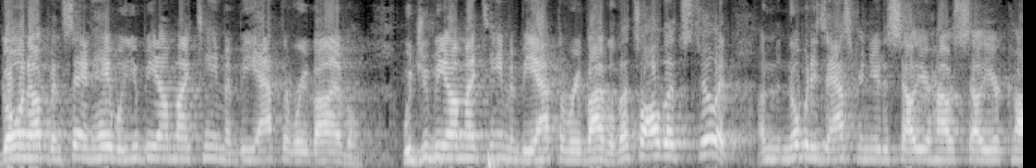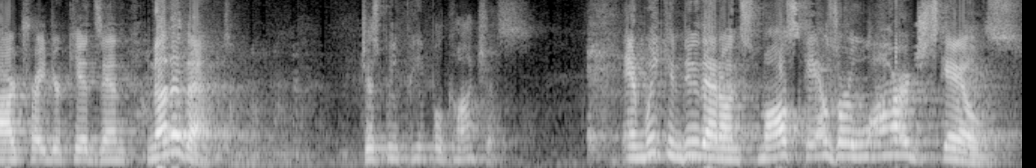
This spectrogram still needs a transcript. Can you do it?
Going up and saying, hey, will you be on my team and be at the revival? Would you be on my team and be at the revival? That's all that's to it. Um, nobody's asking you to sell your house, sell your car, trade your kids in. None of that. Just be people conscious. And we can do that on small scales or large scales.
